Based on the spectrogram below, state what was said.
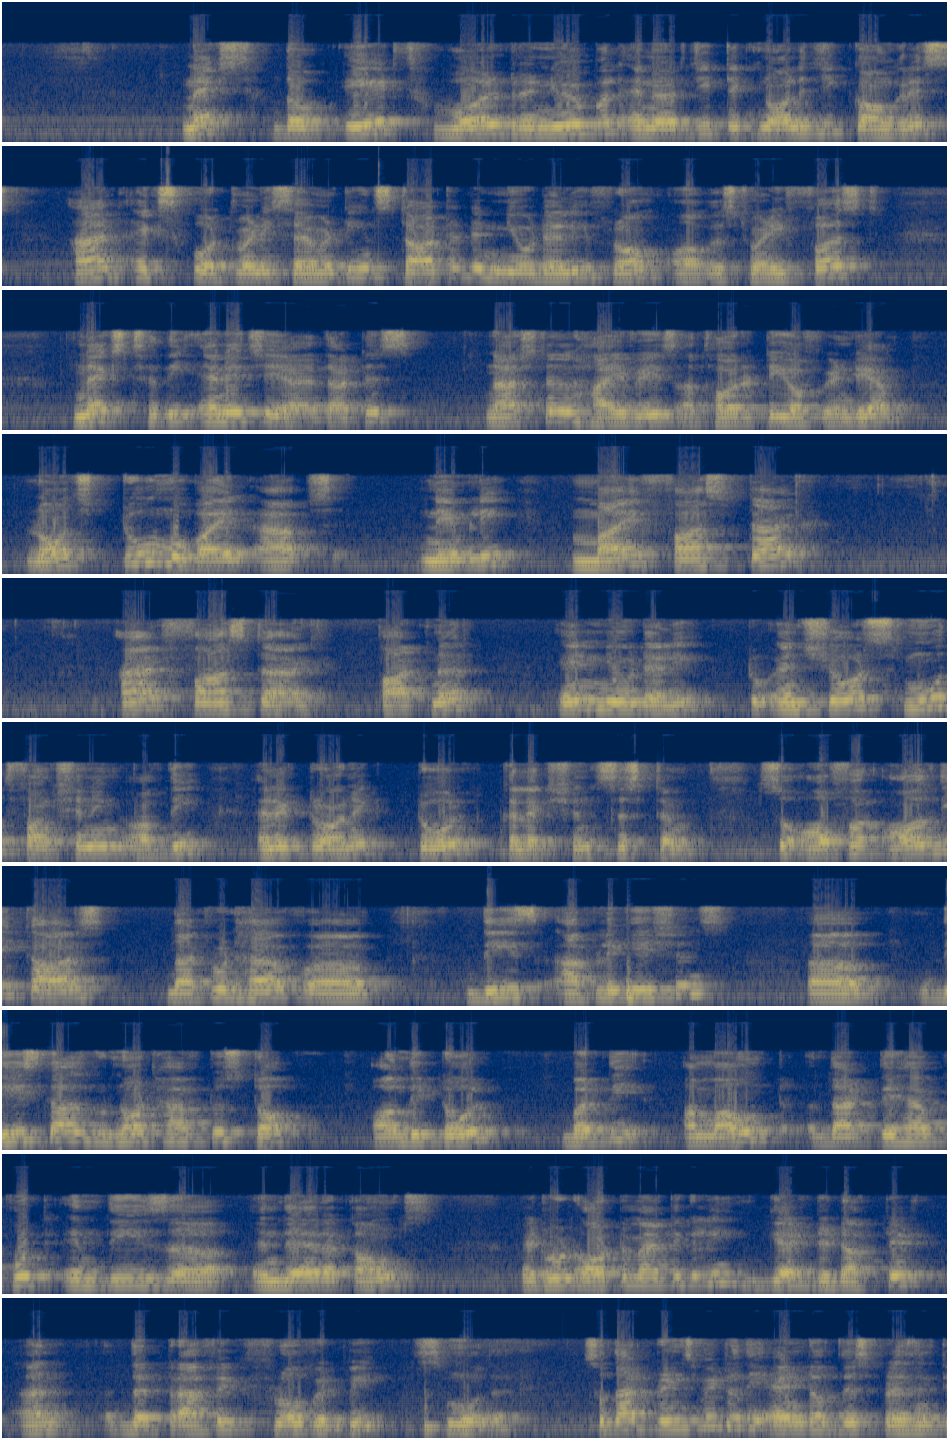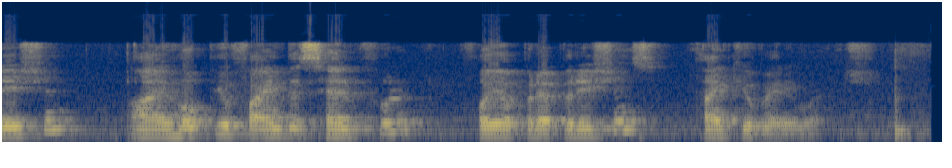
Next, the 8th World Renewable Energy Technology Congress and Expo 2017 started in New Delhi from August 21st Next, the NHAI, that is National Highways Authority of India, launched two mobile apps, namely My FASTag and FASTag Partner in New Delhi to ensure smooth functioning of the electronic toll collection system. So, offer all the cars that would have uh, these applications, uh, these cars would not have to stop on the toll but the amount that they have put in these uh, in their accounts it would automatically get deducted and the traffic flow will be smoother. So that brings me to the end of this presentation. I hope you find this helpful for your preparations. Thank you very much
